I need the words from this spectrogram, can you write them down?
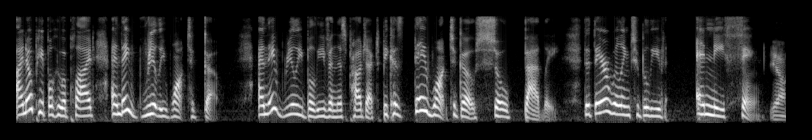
I know people who applied and they really want to go. And they really believe in this project because they want to go so badly that they are willing to believe anything Yeah.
